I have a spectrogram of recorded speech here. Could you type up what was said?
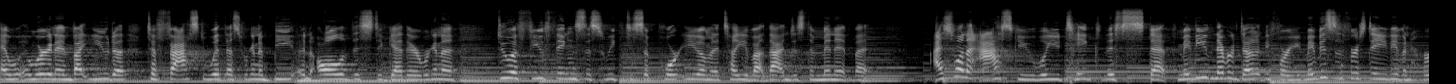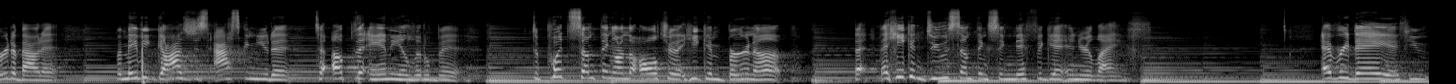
and we're going to invite you to, to fast with us. We're going to be in all of this together. We're going to do a few things this week to support you. I'm going to tell you about that in just a minute. But I just want to ask you will you take this step? Maybe you've never done it before. Maybe this is the first day you've even heard about it. But maybe God's just asking you to, to up the ante a little bit, to put something on the altar that He can burn up, that, that He can do something significant in your life. Every day, if you,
